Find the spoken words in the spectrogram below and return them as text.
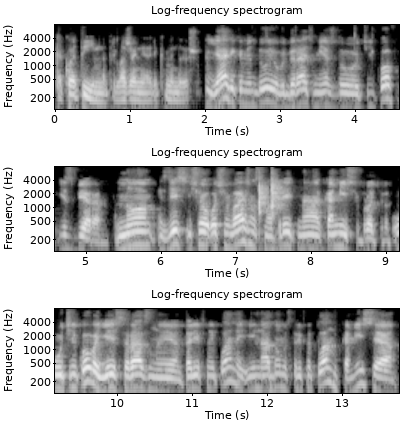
Какое ты именно приложение рекомендуешь? Я рекомендую выбирать между Тинькофф и Сбером. Но здесь еще очень важно смотреть на комиссию брокера. У Тинькова есть разные тарифные планы, и на одном из тарифных планов комиссия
